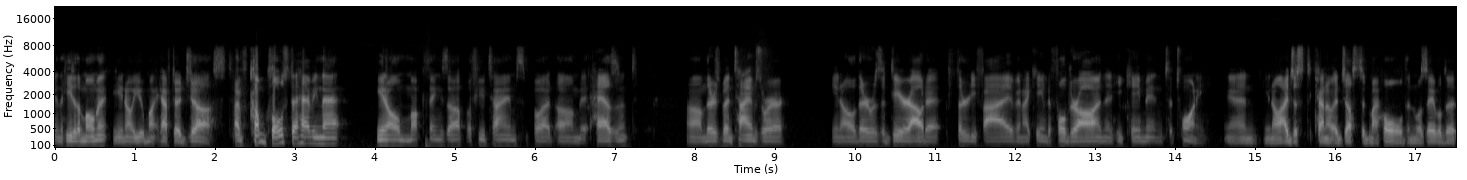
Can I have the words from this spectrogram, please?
in the heat of the moment, you know you might have to adjust. I've come close to having that, you know, muck things up a few times, but um, it hasn't. Um, there's been times where, you know, there was a deer out at 35 and I came to full draw and then he came in to 20 and you know I just kind of adjusted my hold and was able to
